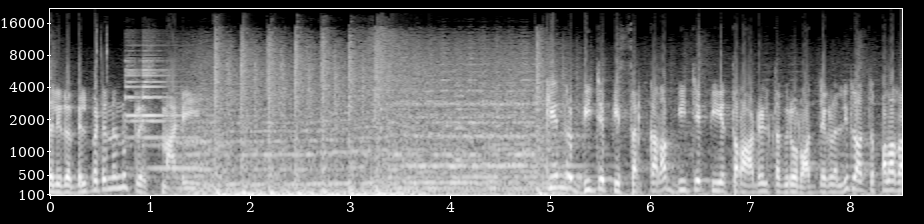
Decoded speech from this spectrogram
ಪಕ್ಕದಲ್ಲಿರೋ ಬೆಲ್ ಬಟನ್ ಅನ್ನು ಪ್ರೆಸ್ ಮಾಡಿ. ಕೇಂದ್ರ ಬಿಜೆಪಿ ಸರ್ಕಾರ, ಬಿಜೆಪಿಯೇತರ ಆಡಳಿತವಿರುವ ರಾಜ್ಯಗಳಲ್ಲಿ ರಾಜ್ಯಪಾಲರ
